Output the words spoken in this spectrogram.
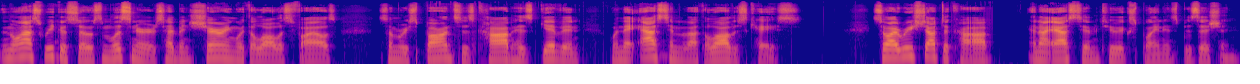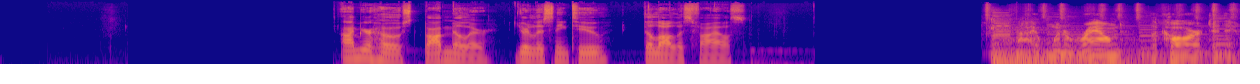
In the last week or so, some listeners have been sharing with the Lawless Files some responses Cobb has given when they asked him about the Lawless case. So I reached out to Cobb and I asked him to explain his position. I'm your host, Bob Miller. You're listening to The Lawless Files. I went around the car to the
